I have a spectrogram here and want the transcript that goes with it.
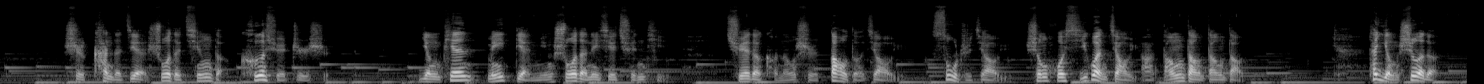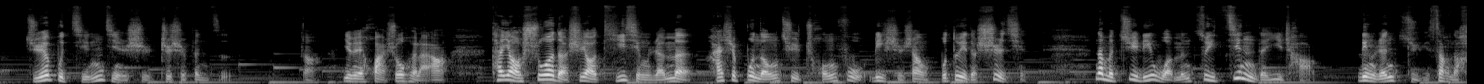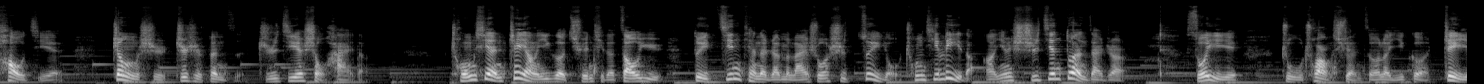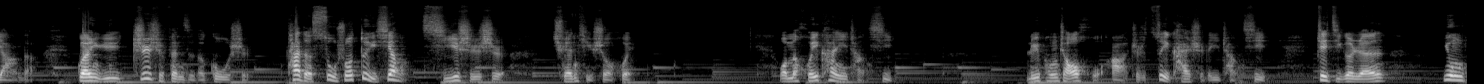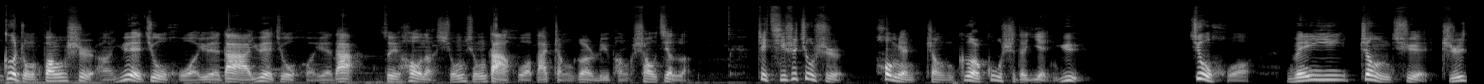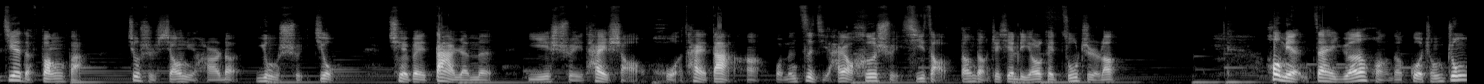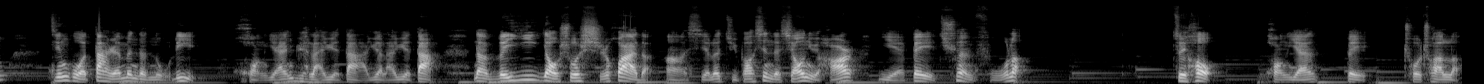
是看得见、说得清的科学知识。影片没点名说的那些群体，缺的可能是道德教育。素质教育、生活习惯教育啊，等等等等，它影射的绝不仅仅是知识分子啊。因为话说回来啊，他要说的是要提醒人们，还是不能去重复历史上不对的事情。那么，距离我们最近的一场令人沮丧的浩劫，正是知识分子直接受害的。重现这样一个群体的遭遇。对今天的人们来说是最有冲击力的啊，因为时间段在这儿，所以主创选择了一个这样的关于知识分子的故事。它的诉说对象其实是全体社会。我们回看一场戏，驴棚着火啊，这是最开始的一场戏。这几个人用各种方式啊，越救火越大，越救火越大，最后呢，熊熊大火把整个驴棚烧尽了。这其实就是后面整个故事的隐喻。救火唯一正确直接的方法就是小女孩的用水救，却被大人们以水太少、火太大啊，我们自己还要喝水、洗澡等等这些理由给阻止了。后面在圆谎的过程中，经过大人们的努力。谎言越来越大，越来越大。那唯一要说实话的啊，写了举报信的小女孩也被劝服了。最后，谎言被戳穿了，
